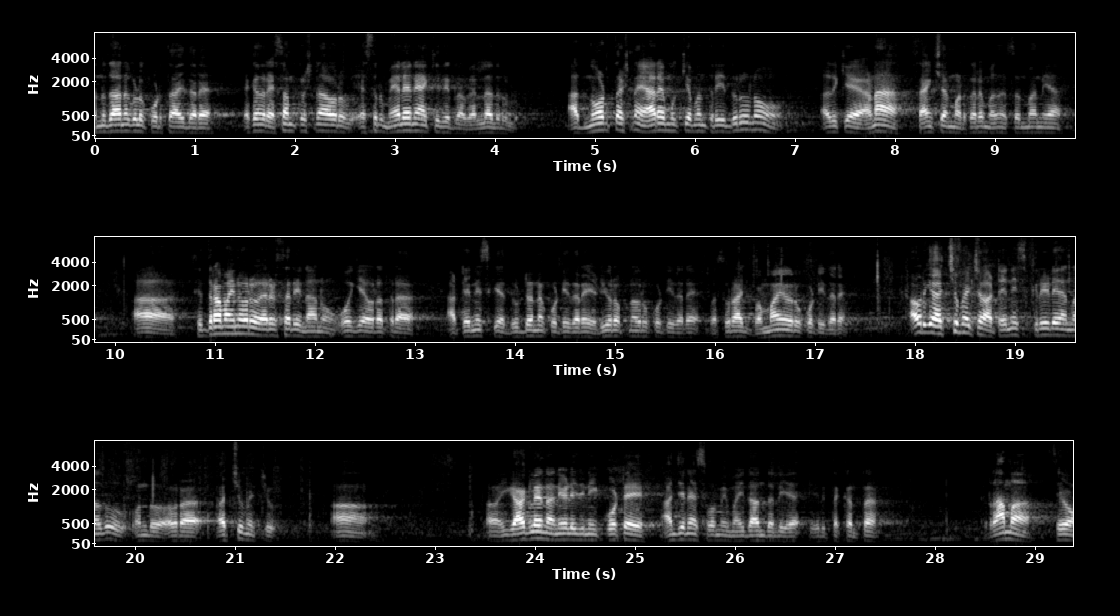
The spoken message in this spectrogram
ಅನುದಾನಗಳು ಕೊಡ್ತಾ ಇದ್ದಾರೆ. ಯಾಕಂದ್ರೆ ಎಸ್ ಎಂ ಕೃಷ್ಣ ಅವರು ಹೆಸರು ಮೇಲೇನೆ ಹಾಕಿದ್ದೀರಿ ನಾವೆಲ್ಲದರಲ್ಲೂ. ಅದು ನೋಡಿದ ತಕ್ಷಣ ಯಾರೇ ಮುಖ್ಯಮಂತ್ರಿ ಇದ್ರೂ ಅದಕ್ಕೆ ಹಣ ಸ್ಯಾಂಕ್ಷನ್ ಮಾಡ್ತಾರೆ. ಸನ್ಮಾನ್ಯ ಸಿದ್ದರಾಮಯ್ಯನವರು ಎರಡು ಸರಿ ನಾನು ಹೋಗಿ ಅವ್ರ ಹತ್ರ ಆ ಟೆನ್ನಿಸ್ಗೆ ದುಡ್ಡನ್ನು ಕೊಟ್ಟಿದ್ದಾರೆ. ಯಡಿಯೂರಪ್ಪನವರು ಕೊಟ್ಟಿದ್ದಾರೆ. ಬಸವರಾಜ್ ಬೊಮ್ಮಾಯಿ ಅವರು ಕೊಟ್ಟಿದ್ದಾರೆ. ಅವ್ರಿಗೆ ಅಚ್ಚುಮೆಚ್ಚು ಆ ಟೆನ್ನಿಸ್ ಕ್ರೀಡೆ ಅನ್ನೋದು ಒಂದು ಅವರ ಅಚ್ಚುಮೆಚ್ಚು. ಈಗಾಗಲೇ ನಾನು ಹೇಳಿದ್ದೀನಿ, ಕೋಟೆ ಆಂಜನೇಯ ಸ್ವಾಮಿ ಮೈದಾನದಲ್ಲಿ ಇರತಕ್ಕಂಥ ರಾಮ ಸೇವಾ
